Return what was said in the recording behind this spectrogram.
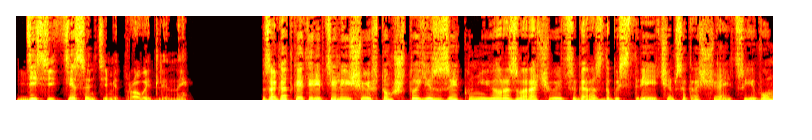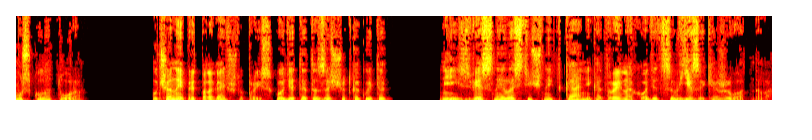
десятисантиметровой длины. Загадка этой рептилии еще и в том, что язык у нее разворачивается гораздо быстрее, чем сокращается его мускулатура. Ученые предполагают, что происходит это за счет какой-то неизвестной эластичной ткани, которая находится в языке животного.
